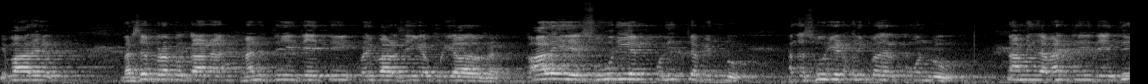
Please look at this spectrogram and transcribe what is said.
இவ்வாறு வருஷப்பிறப்புக்கான மனுத்தியை தேய்த்து வழிபாடு செய்ய முடியாதவர்கள். காலையிலே சூரியன் உதித்த பின்பு அந்த சூரியன் உதிப்பதற்கு முன்பு நாம் இந்த மனுத்தியை தேய்த்து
